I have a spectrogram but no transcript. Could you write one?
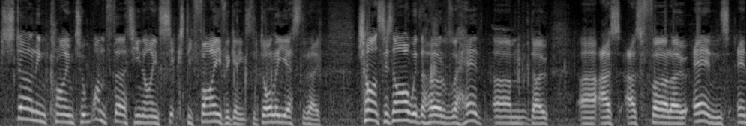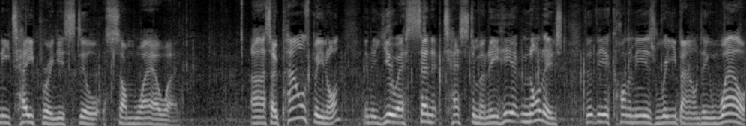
sterling climbed to 139.65 against the dollar yesterday. Chances are, with the hurdles ahead, um, though, uh, as, as furlough ends, any tapering is still some way away. Uh, so Powell's been on in a US Senate testimony. He acknowledged that the economy is rebounding well,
